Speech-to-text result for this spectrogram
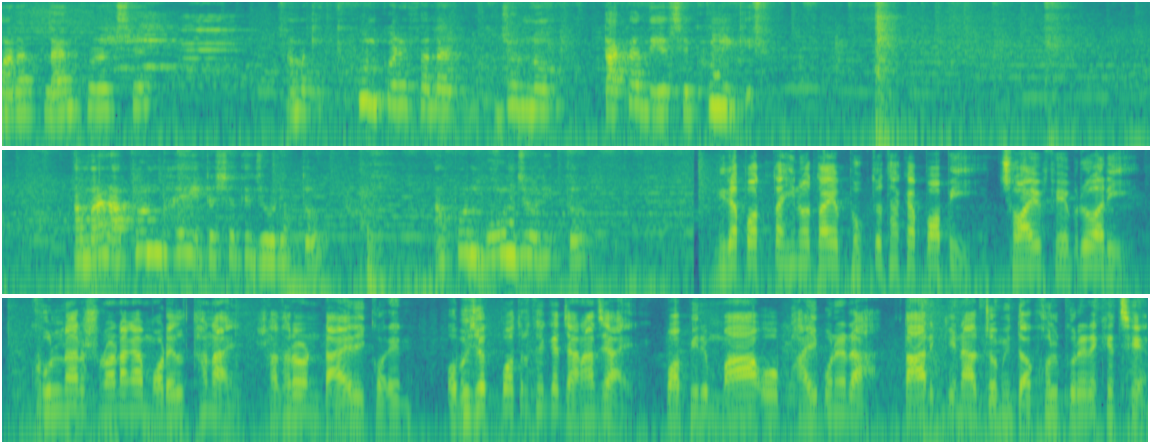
মারার প্ল্যান করেছে, আমাকে খুন করে ফেলার জন্য টাকা দিয়েছে খুনিকে। আমার আপন ভাই এটার সাথে জড়িত, আপন বোন জড়িত। নিরাপত্তাহীনতায় ভুগতে থাকা পপি ছয় ফেব্রুয়ারি খুলনার সোনাডাঙ্গা মডেল থানায় সাধারণ ডায়েরি করেন। অভিযোগপত্র থেকে জানা যায়, পপির মা ও ভাই বোনেরা তার কেনা জমি দখল করে রেখেছেন।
